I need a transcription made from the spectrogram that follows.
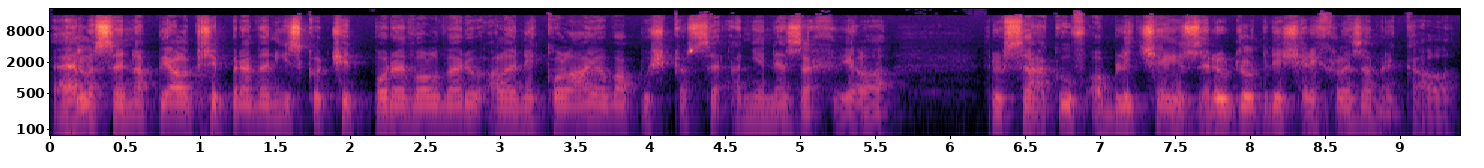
Erl se napěl připravený skočit po revolveru, ale Nikolájova puška se ani nezachvěla. Rusákův obličej zrudl, když rychle zamrkal.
